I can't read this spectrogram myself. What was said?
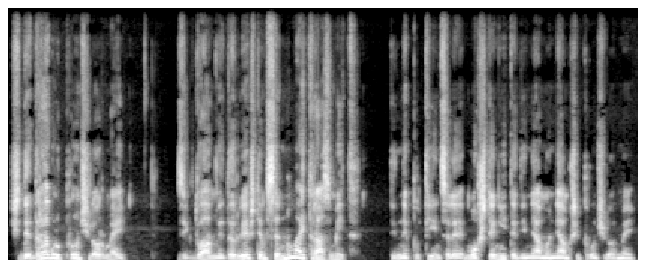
și de dragul pruncilor mei, zic, Doamne, dăruiește să nu mai transmit din neputințele moștenite din neam în neam și pruncilor mei.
